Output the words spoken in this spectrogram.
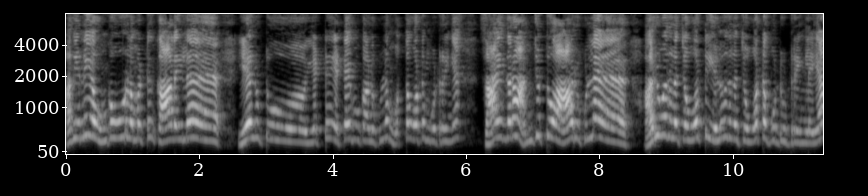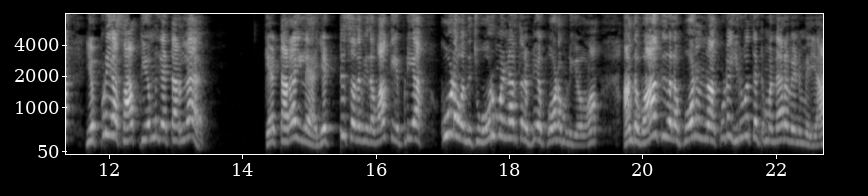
அது என்னையா உங்க ஊர்ல மட்டும் காலையில ஏழு டு எட்டு எட்டே முக்காலுக்குள்ள மொத்த ஓட்டம் போட்டுறீங்க? சாயந்தரம் அஞ்சு டு ஆறுக்குள்ள அறுபது லட்சம் ஓட்டு எழுபது லட்சம் ஓட்டை போட்டு விட்டுறீங்களேயா? எப்படியா சாத்தியம்னு கேட்டார்ல? கேட்டாரா இல்ல எட்டு சதவீத வாக்கு எப்படியா கூட வந்துச்சு? ஒரு மணி நேரத்துல எப்படியா போட முடியும்? அந்த வாக்குகளை போடணும்னா கூட இருபத்தெட்டு மணி நேரம் வேணுமையா?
